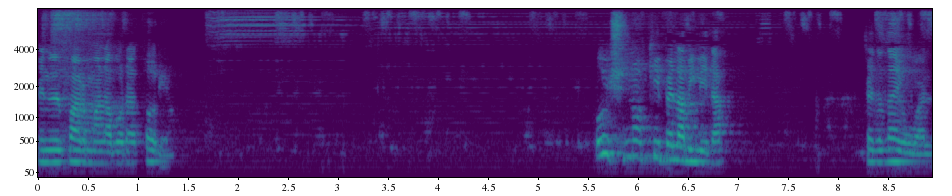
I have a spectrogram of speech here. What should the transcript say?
En el Pharma Laboratorio. Uy, no equipe la habilidad. Pero da igual.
